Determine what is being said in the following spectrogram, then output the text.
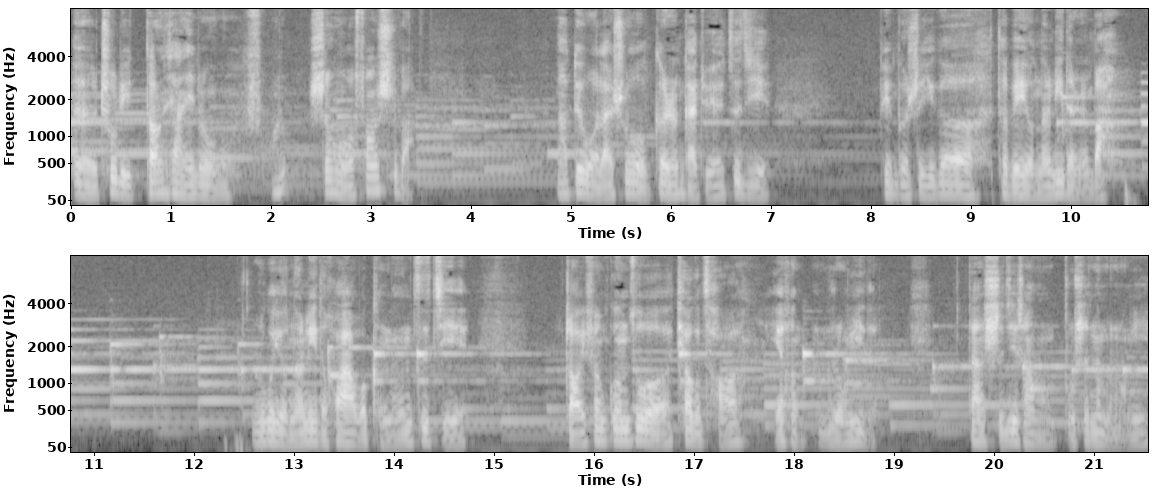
呃，处理当下的一种方生活方式吧。那对我来说，我个人感觉自己并不是一个特别有能力的人吧。如果有能力的话，我可能自己。找一份工作跳个槽也很容易的，但实际上不是那么容易。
